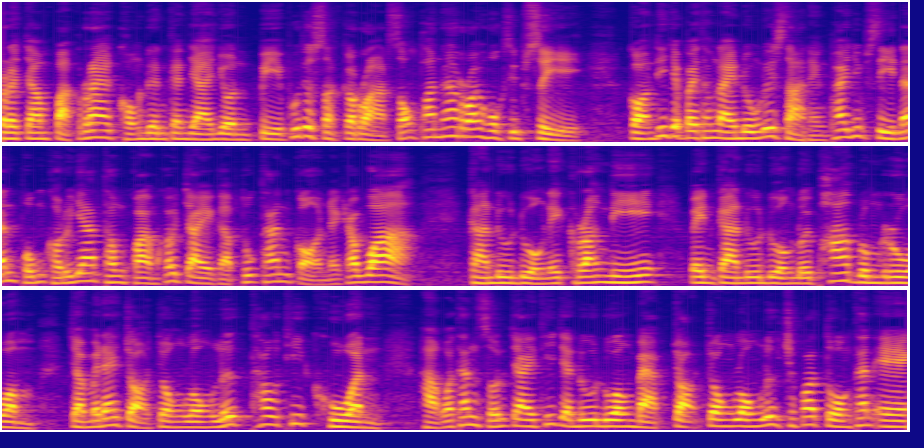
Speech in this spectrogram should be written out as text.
ประจำปักแรกของเดือนกันยายน ปีพุทธศักราช 2564 ก่อนที่จะไปทำนายดวงด้วยศาสตร์แห่งไพ่ยิปซีนั้นผมขออนุญาตทำความเข้าใจกับทุกท่านก่อนนะครับว่า การดูดวงในครั้งนี้ เป็นการดูดวงโดยภาพรวมๆ จะไม่ได้เจาะจงลงลึกเท่าที่ควร หากว่าท่านสนใจที่จะดูดวงแบบเจาะจงลงลึกเฉพาะตัวงท่านเอง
